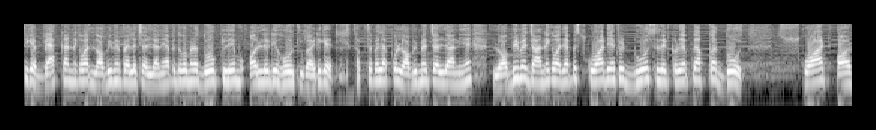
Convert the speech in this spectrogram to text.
ठीक है? बैक करने के बाद लॉबी में पहले चल जानी है। यहाँ पे देखो मेरा दो क्लेम ऑलरेडी हो चुका है, ठीक है? सबसे पहले आपको लॉबी में चल जानी है। लॉबी में जाने के बाद यहाँ पे स्क्वाड या फिर डुओ सिलेक्ट करो, या फिर आपका दोस्त स्क्वाड और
